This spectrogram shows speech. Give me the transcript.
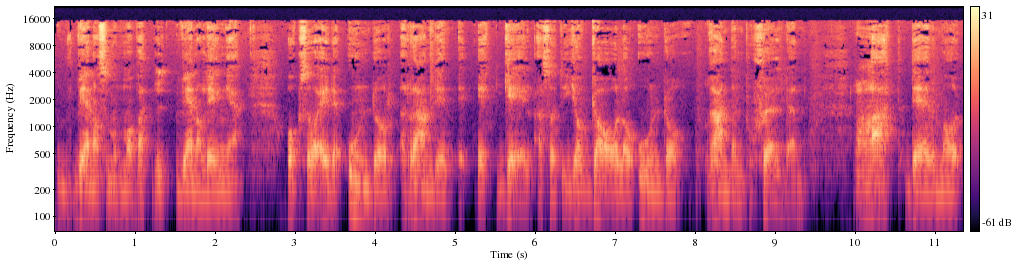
vänner som har varit vänner länge. Och så är det under randen ett gel. Alltså att jag galer under randen på skölden. Aha. Att det må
